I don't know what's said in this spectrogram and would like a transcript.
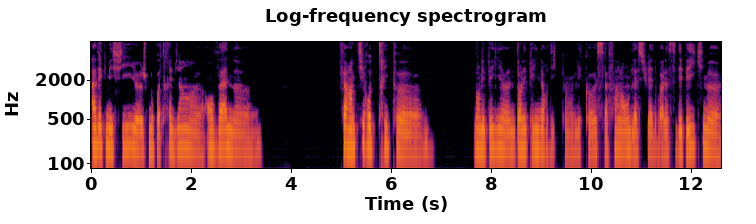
avec mes filles. je me vois très bien en van faire un petit road trip dans les pays, euh, dans les pays nordiques, euh, l'Écosse, la Finlande, la Suède. Voilà, c'est des pays qui me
